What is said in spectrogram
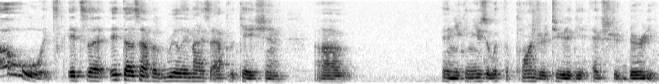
oh it's it's a it does have a really nice application uh, and you can use it with the plunger too to get extra dirty.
